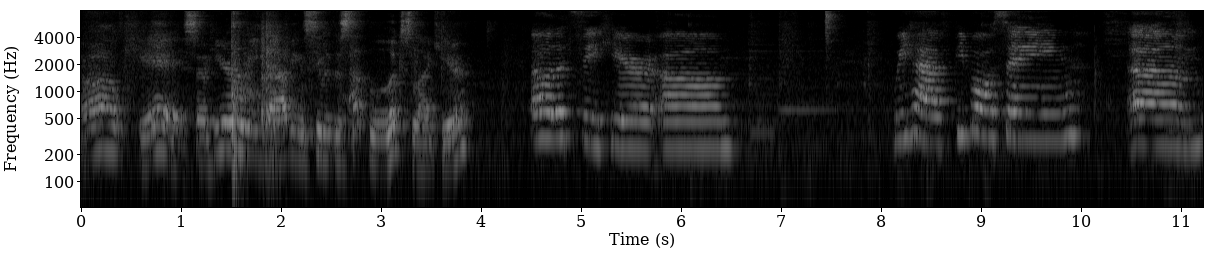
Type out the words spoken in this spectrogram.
Okay, so here we have, you can see what this looks like here. Oh, let's see here. Um, we have people saying um,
